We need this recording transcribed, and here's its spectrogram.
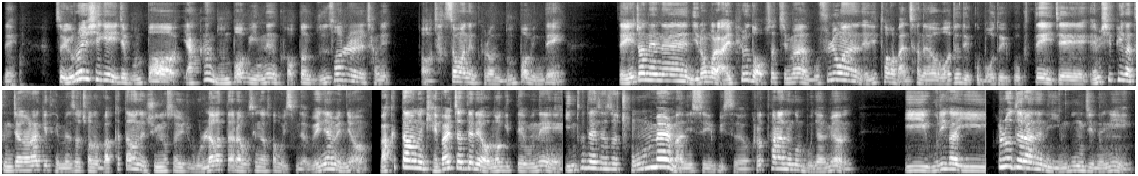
네. 그래서 이런 식의 이제 문법, 약한 문법이 있는 그 어떤 문서를 장, 어, 작성하는 그런 문법인데, 네, 예전에는 이런 걸 알 필요도 없었지만 뭐 훌륭한 에디터가 많잖아요. 워드도 있고 뭐도 있고 그때 이제 MCP가 등장을 하게 되면서 저는 마크다운의 중요성이 좀 올라갔다라고 생각하고 있습니다. 왜냐면요. 마크다운은 개발자들의 언어기 때문에 인터넷에서 정말 많이 쓰이고 있어요. 그렇다라는 건 뭐냐면 이 우리가 이 클로드라는 이 인공지능이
